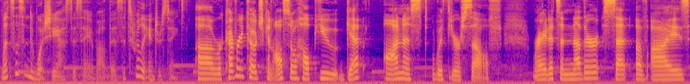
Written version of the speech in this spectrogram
Let's listen to what she has to say about this. It's really interesting. A recovery coach can also help you get honest with yourself, right? It's another set of eyes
